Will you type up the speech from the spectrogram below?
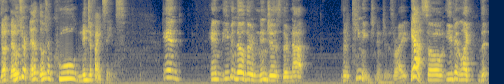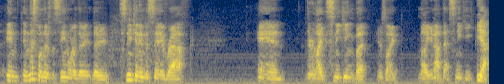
th- those are th- those are cool ninja fight scenes. and and even though they're ninjas they're not they're teenage ninjas right Yeah. so even like the, in in this one there's the scene where they they sneaking in to save Raph and they're like sneaking but it's like no you're not that sneaky Yeah.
